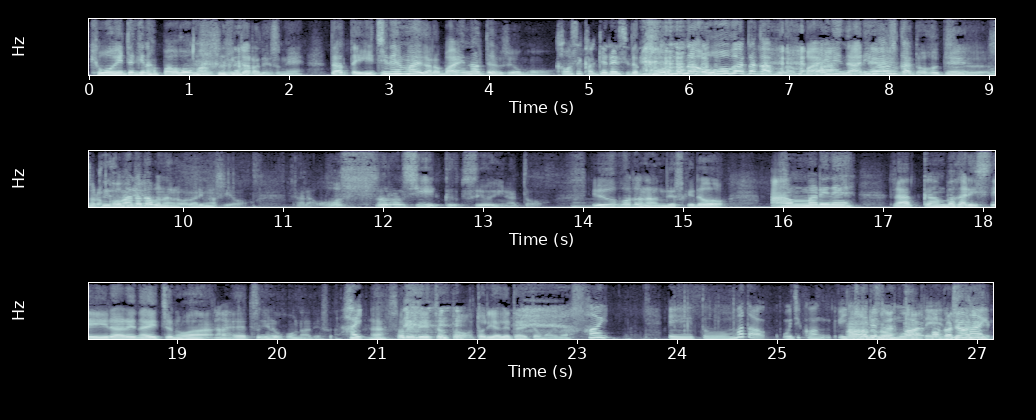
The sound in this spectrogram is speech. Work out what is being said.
驚異的なパフォーマンス見たらですね、だって1年前から倍になってるんですよ、もう。為替関係ないですよ、ね、こんな大型株が倍になりますかと、普通。ね、それ小型株ならわかりますよ。だから恐ろしく強いなと。いうことなんですけど、あんまりね、楽観ばかりしていられないっていうのは、はい、えー、次のコーナーですはいあ。それでちょっと取り上げたいと思います。はい。えっ、ー、と、まだお時間いけると思うので。まあ、じゃあね、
